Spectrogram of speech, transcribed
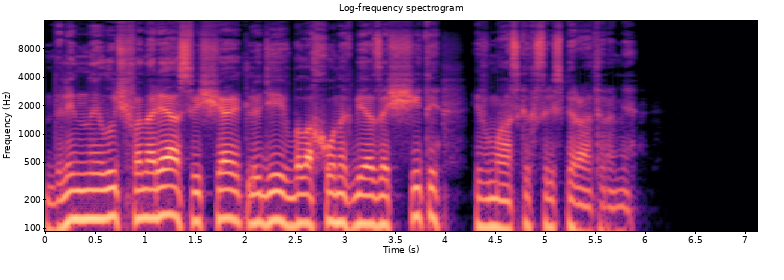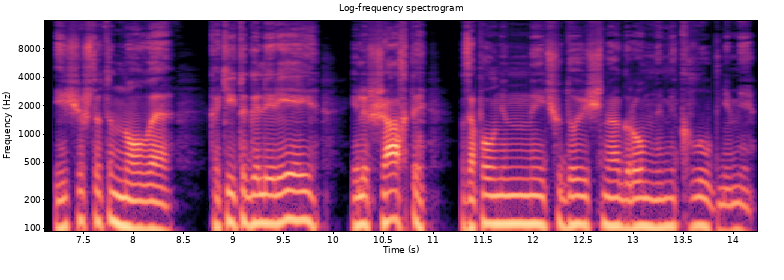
Длинный луч фонаря освещает людей в балахонах биозащиты и в масках с респираторами. И еще что-то новое, какие-то галереи или шахты, заполненные чудовищно огромными клубнями.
